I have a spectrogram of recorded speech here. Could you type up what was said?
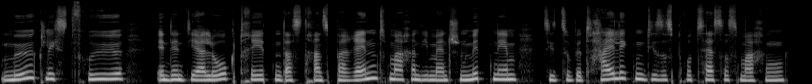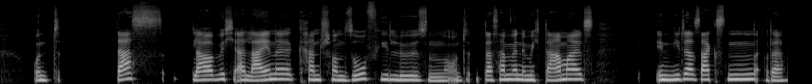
möglichst früh in den Dialog treten, das transparent machen, die Menschen mitnehmen, sie zu Beteiligten dieses Prozesses machen. Und das, glaube ich, alleine kann schon so viel lösen. Und das haben wir nämlich damals in Niedersachsen oder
